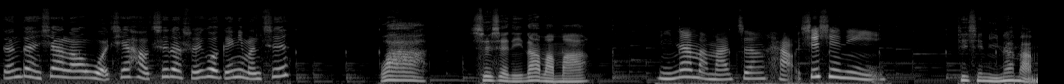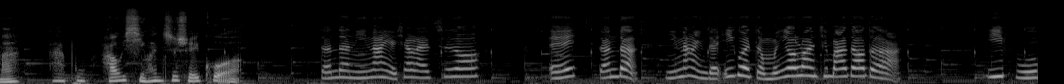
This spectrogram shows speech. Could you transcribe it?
等等下楼，我切好吃的水果给你们吃。哇，谢谢妮娜妈妈。妮娜妈妈真好，谢谢你。谢谢妮娜妈妈，阿布好喜欢吃水果。等等，妮娜也下来吃哦。哎，等等，妮娜，你的衣柜怎么又乱七八糟的啊？衣服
